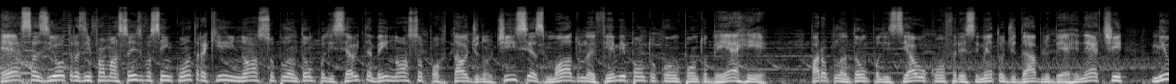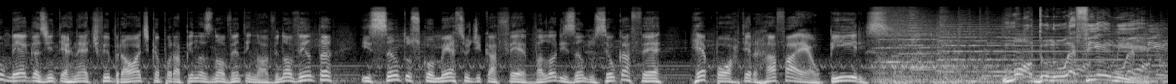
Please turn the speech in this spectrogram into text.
Essas e outras informações você encontra aqui em nosso plantão policial e também nosso portal de notícias módulofm.com.br. Para o plantão policial, com oferecimento de WBRnet, mil megas de internet fibra ótica por apenas R$ 99,90 e Santos Comércio de Café, valorizando o seu café. Repórter Rafael Pires. Módulo FM.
